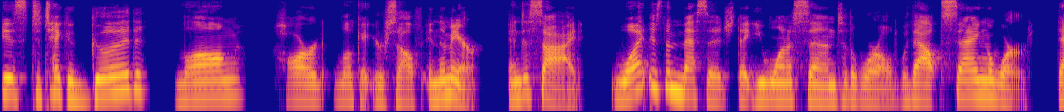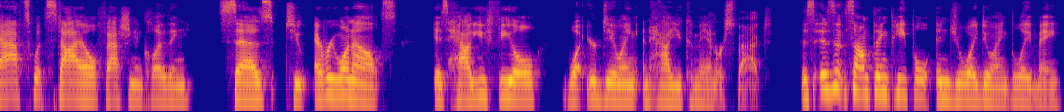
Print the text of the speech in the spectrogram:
is to take a good, long, hard look at yourself in the mirror and decide what is the message that you want to send to the world without saying a word. That's what style, fashion, and clothing says to everyone else is how you feel, what you're doing, and how you command respect. This isn't something people enjoy doing, believe me.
